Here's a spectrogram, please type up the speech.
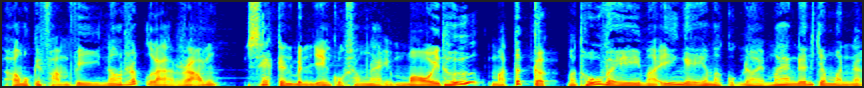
ở một cái phạm vi nó rất là rộng. Xét trên bình diện cuộc sống này, mọi thứ mà tích cực, mà thú vị, mà ý nghĩa mà cuộc đời mang đến cho mình á,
